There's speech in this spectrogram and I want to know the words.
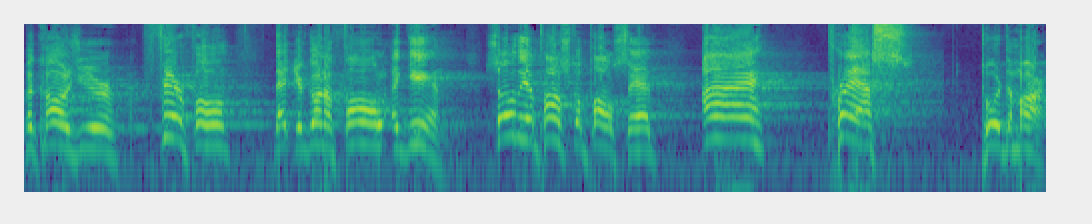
because you're fearful that you're going to fall again. So the Apostle Paul said, I press toward the mark.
